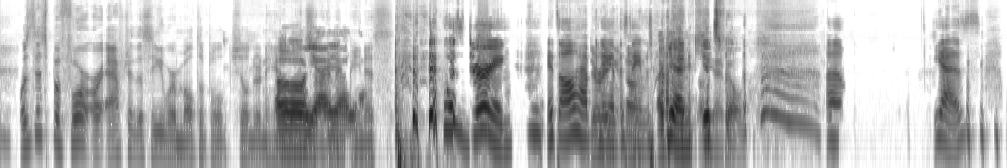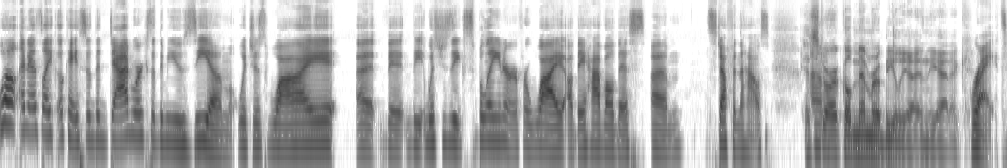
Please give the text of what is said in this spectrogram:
Was this before or after the scene where multiple children handled Oh, a yeah, ceramic yeah, yeah. penis? it was during. It's all happening During? at the Oh. same time. again, kids Okay. film. um, yes. Well, and it's like okay, so the dad works at the museum, which is why uh the the which is the explainer for why uh, they have all this um stuff in the house. Historical memorabilia in the attic. Right.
